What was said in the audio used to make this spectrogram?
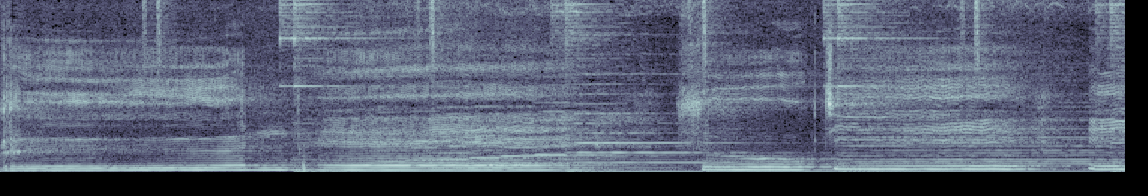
เรือนเพสุขจีอิ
